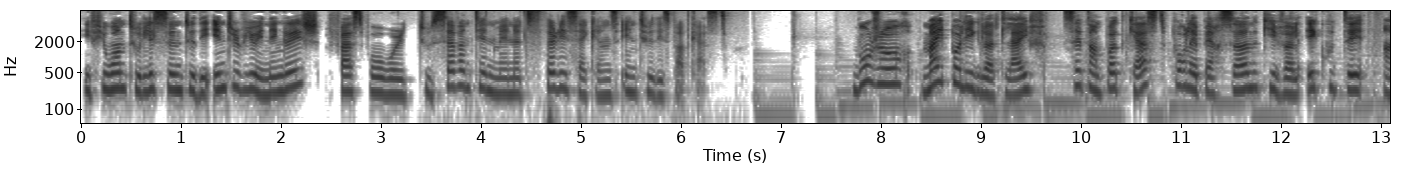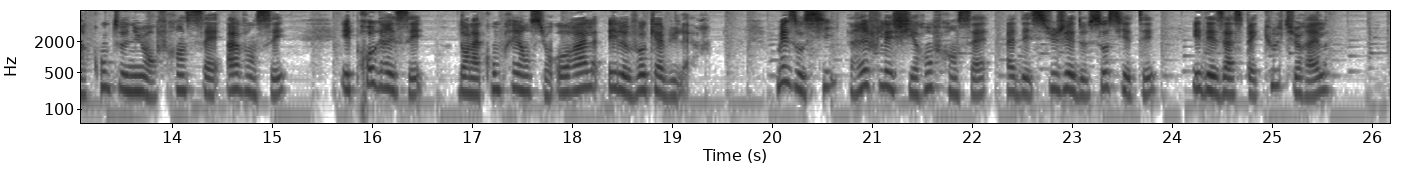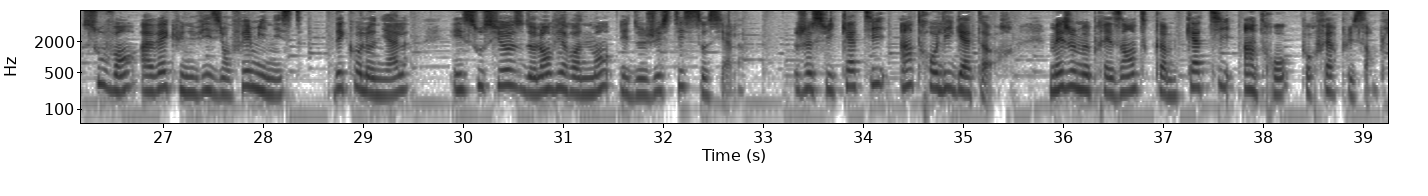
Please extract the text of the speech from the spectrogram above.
If you want to listen to the interview in English, fast forward to 17 minutes 30 seconds into this podcast. Bonjour, My Polyglot Life, c'est un podcast pour les personnes qui veulent écouter un contenu en français avancé et progresser dans la compréhension orale et le vocabulaire, mais aussi réfléchir en français à des sujets de société et des aspects culturels, souvent avec une vision féministe, décoloniale et soucieuse de l'environnement et de justice sociale. Je suis Cathy Introligator, mais je me présente comme Cathy Intro pour faire plus simple.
